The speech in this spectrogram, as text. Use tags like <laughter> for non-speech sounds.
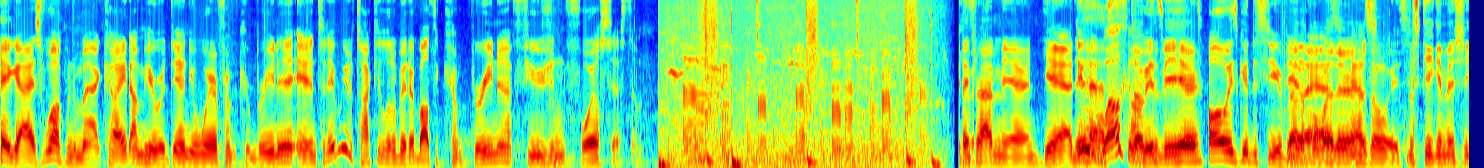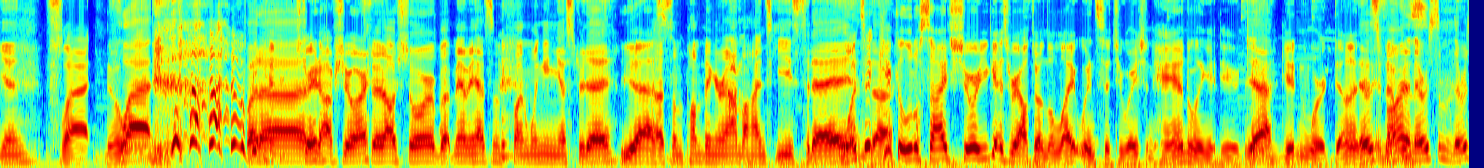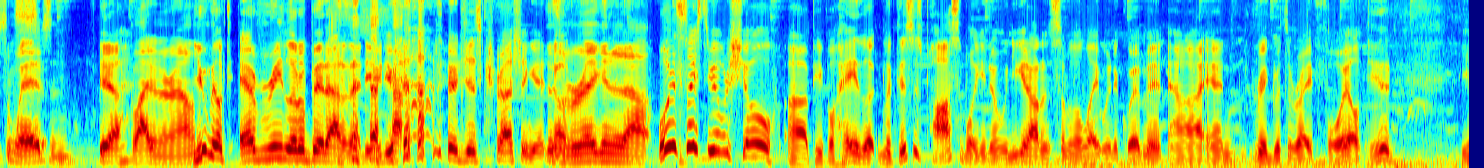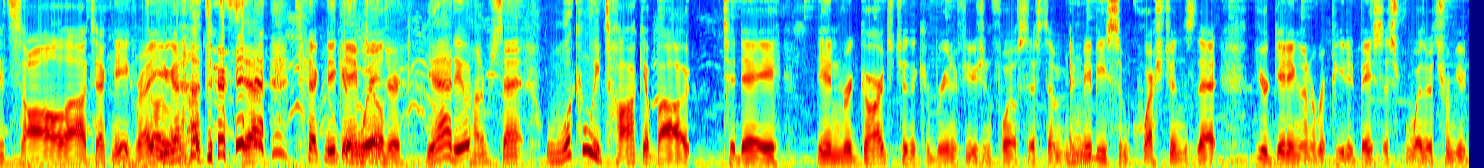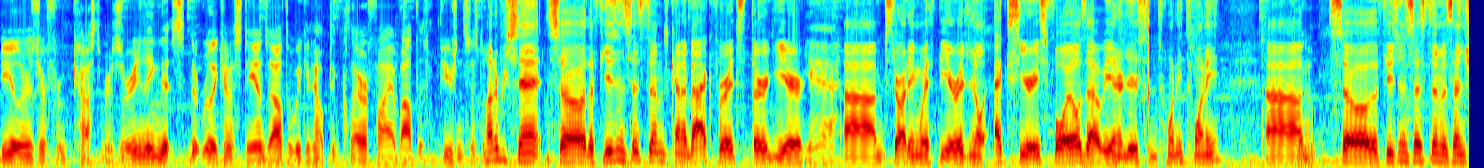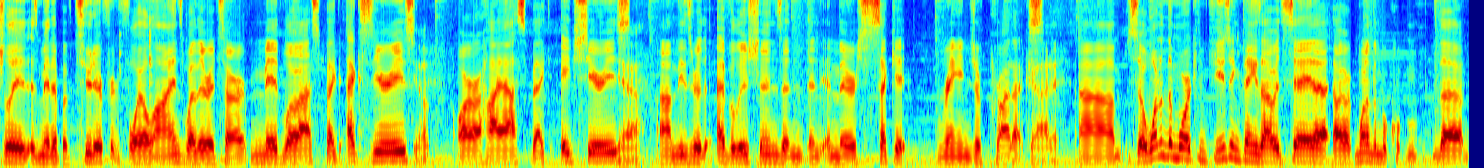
Hey guys, welcome to MACkite. I'm here with Daniel Ware from Cabrinha, and today we're going to talk to you a little bit about the Cabrinha Fusion Foil System. Thanks for having me, Aaron. Yeah, dude, yeah, welcome. Stoked it's to be here. Always good to see you, brother. Beautiful as, weather, as Mus- always. Muskegon, Michigan. Flat, no Flat, <laughs> <laughs> but uh, straight offshore. straight offshore. But man, we had some fun winging yesterday. Yes. Uh, some pumping around behind skis today. Once and, it uh, kicked a little side shore, you guys were out there on the light wind situation, handling it, dude. Getting, Yeah. getting work done. it was And fun. and there was some there were some waves and yeah. gliding around. You milked every little bit out of that, dude. You're <laughs> out there just crushing it. just No. rigging it out. Well, it's nice to be able to show uh, people, hey, look, look, this is possible. You know, when you get out on some of the light wind equipment uh, and rigged with the right foil, dude, it's all uh, technique, right? You got out there, Yeah. <laughs> technique Game and will. changer. Yeah, dude. 100. percent What can we talk about today in regards to the Cabrinha Fusion foil system Mm-hmm. and maybe some questions that you're getting on a repeated basis, whether it's from your dealers or from customers? or anything that's, that really kind of stands out that we can help to clarify about the Fusion system? 100%. So the Fusion system's kind of back for its third year. Yeah. Um, starting with the original X Series foils that we introduced in 2020. Um, So the Fusion system essentially is made up of two different foil lines, whether it's our mid-low aspect X Series Yep. or our high aspect H Series. Yeah. Um, these are the evolutions and, and, and their second range of products. Got it. Um, so one of the more confusing things I would say that uh, one of the the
